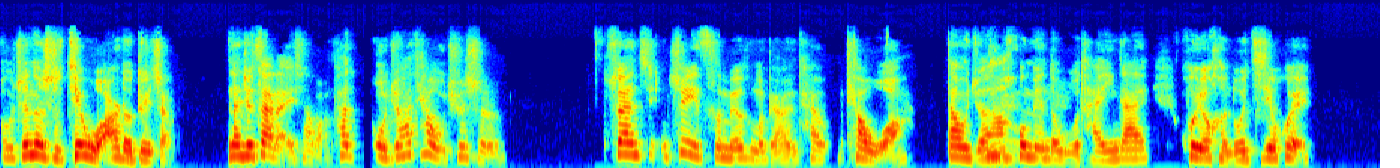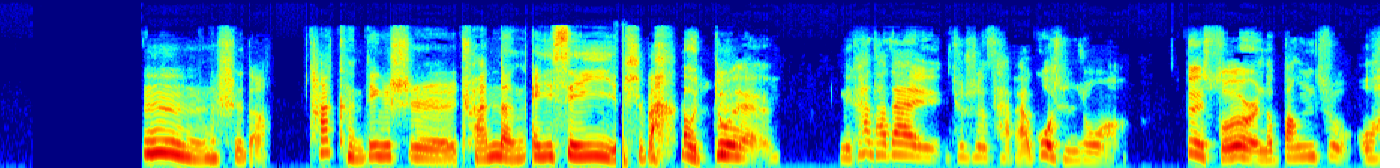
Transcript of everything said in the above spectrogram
我真的是街舞二的队长，那就再来一下吧。他，我觉得他跳舞确实，虽然这这一次没有怎么表演跳跳舞啊，但我觉得他后面的舞台应该会有很多机会。嗯，是的。他肯定是全能 A C E 是吧？哦，对，你看他在就是彩排过程中啊，对所有人的帮助哇，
